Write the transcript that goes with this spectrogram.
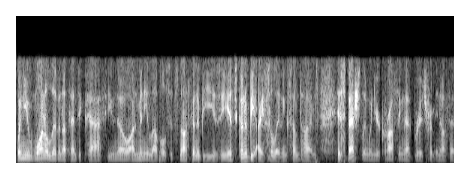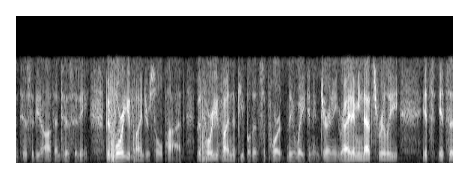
When you want to live an authentic path, you know on many levels it's not going to be easy. It's going to be isolating sometimes, especially when you're crossing that bridge from inauthenticity to authenticity. Before you find your soul pod, before you find the people that support the awakening journey, right? I mean, that's really it's it's a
